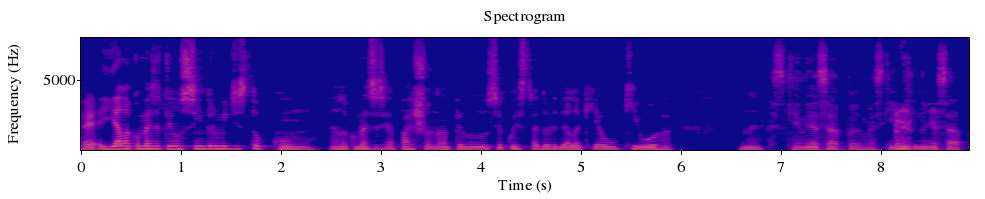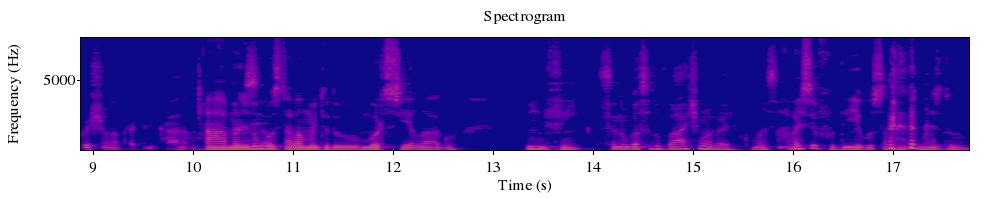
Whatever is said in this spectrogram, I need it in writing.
É, e ela começa a ter um síndrome de Estocolmo. Ela começa a se apaixonar pelo sequestrador dela, que é o Kyoha, né? mas, quem não ia se apa- mas quem que não ia se apaixonar por aquele cara, mano? Ah, mano, eu não gostava muito do Morcielago. Enfim. Você não gosta do Batman, velho? Como assim? Ah, vai se fuder, eu gostava muito mais do,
